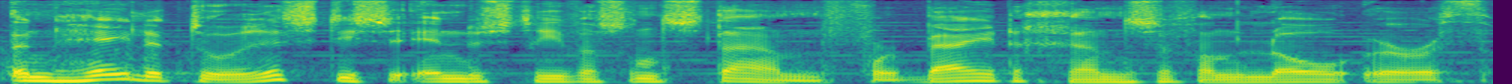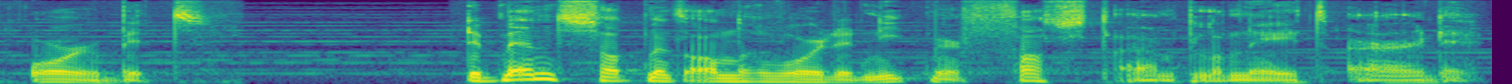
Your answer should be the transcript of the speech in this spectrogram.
Een hele toeristische industrie was ontstaan voorbij de grenzen van low Earth orbit. De mens zat met andere woorden niet meer vast aan planeet Aarde.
